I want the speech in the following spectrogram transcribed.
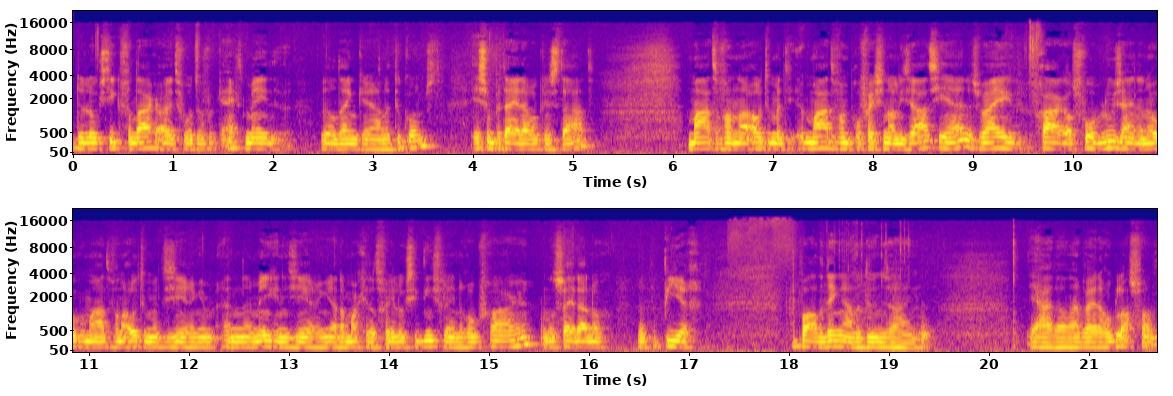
de logistiek vandaag uitvoert of ik echt mee wil denken aan de toekomst. Is een partij daar ook in staat? Mate van, uh, mate van professionalisatie. Hè? Dus wij vragen als voor Blue zijn een hoge mate van automatisering en, en mechanisering. Ja, dan mag je dat voor je logistiek dienstverlener ook vragen. Want als zij daar nog met papier bepaalde dingen aan het doen zijn, ja, dan hebben wij daar ook last van.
